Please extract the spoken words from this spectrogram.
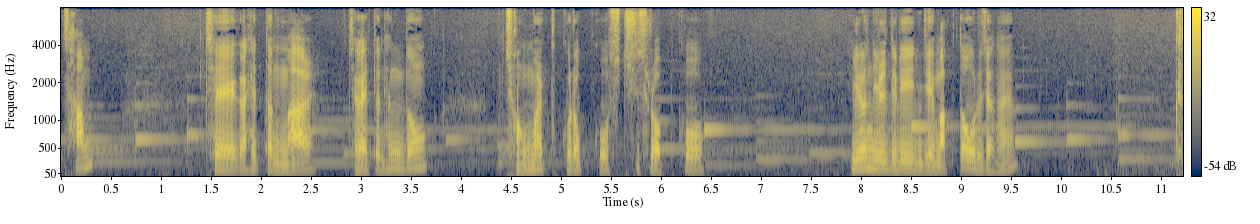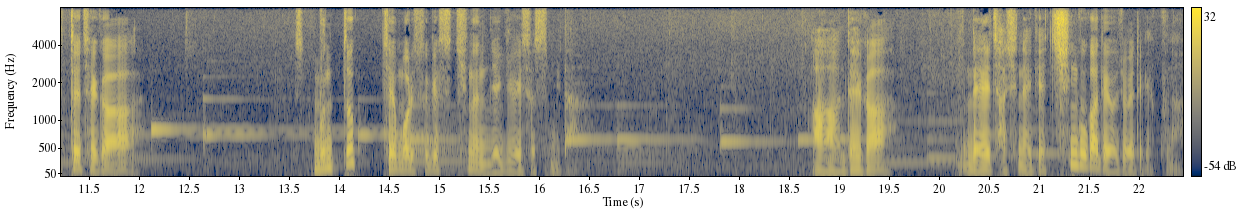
삶, 제가 했던 말, 제가 했던 행동, 정말 부끄럽고 수치스럽고 이런 일들이 이제 막 떠오르잖아요. 그때 제가 문득 제 머릿속에 스치는 얘기가 있었습니다. 아, 내가 내 자신에게 친구가 되어줘야 되겠구나.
